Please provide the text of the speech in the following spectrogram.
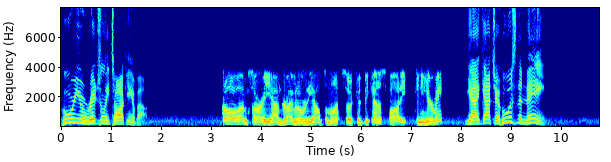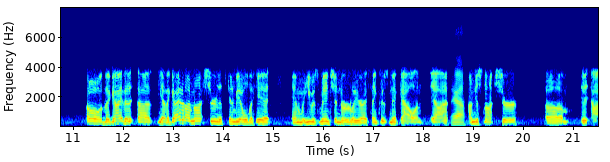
Who were you originally talking about? Oh, I'm sorry. Yeah, I'm driving over the Altamont, so it could be kind of spotty. Can you hear me? Yeah, I gotcha. Who was the name? Oh, the guy that, uh, yeah, the guy that I'm not sure that's going to be able to hit, and he was mentioned earlier. I think was Nick Allen. Yeah, I, yeah. I'm just not sure. Um, it, I,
